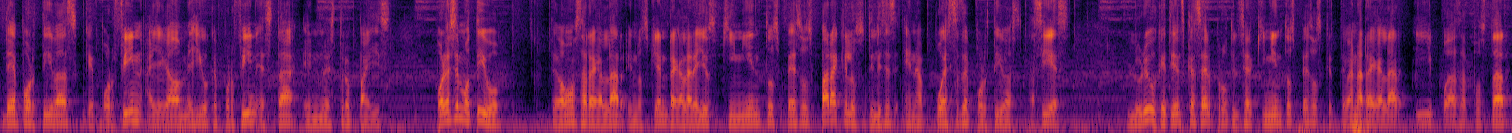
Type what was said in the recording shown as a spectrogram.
deportivas que por fin ha llegado a México, que por fin está en nuestro país. Por ese motivo, te vamos a regalar y nos quieren regalar ellos 500 pesos para que los utilices en apuestas deportivas. Así es. Lo único que tienes que hacer para utilizar 500 pesos que te van a regalar y puedas apostar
